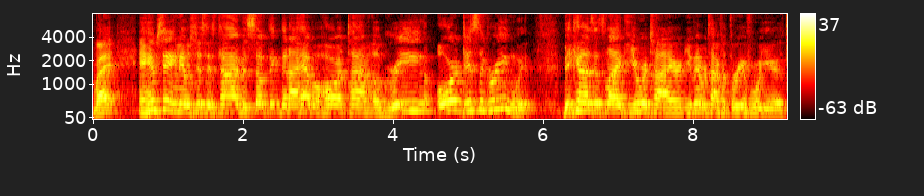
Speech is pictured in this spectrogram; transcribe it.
Right? And him saying it was just his time is something that I have a hard time agreeing or disagreeing with. Because it's like you're retired, you've been retired for three or four years,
